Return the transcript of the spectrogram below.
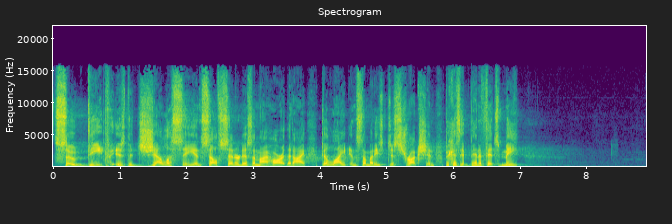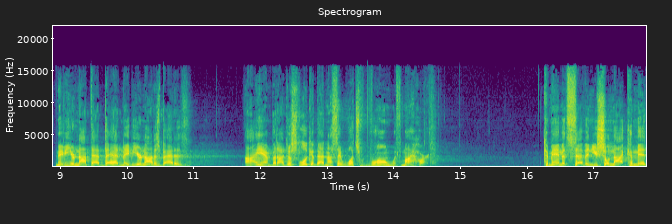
So deep is the jealousy and self centeredness in my heart that I delight in somebody's destruction because it benefits me. Maybe you're not that bad. Maybe you're not as bad as I am, but I just look at that and I say, what's wrong with my heart? Commandment seven, you shall not commit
